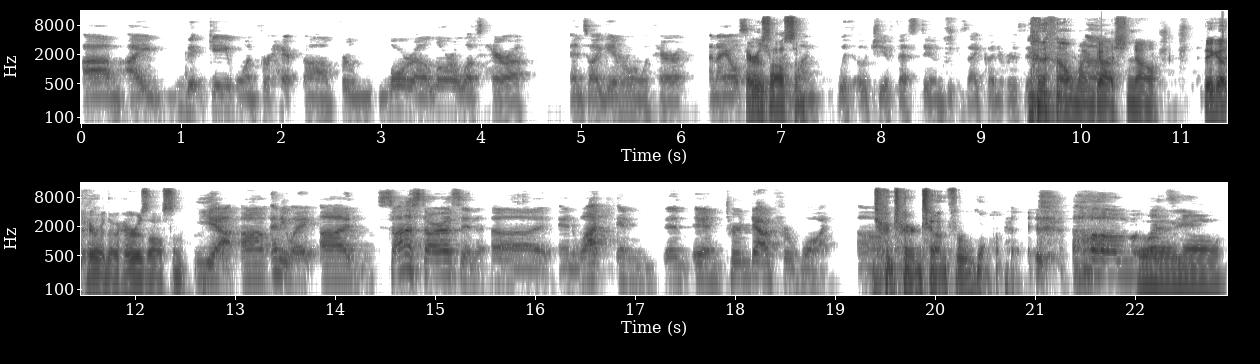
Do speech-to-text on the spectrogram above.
Um, I gave one for Her- um, for Laura. Laura loves Hera, and so I gave her one with Hera. And I also gave her awesome. one with Ochi of Bestoon because I couldn't resist. oh my Uh, gosh, no. Big up Hera though. Hera's awesome. Yeah. Um. Anyway, uh, Sana Staros and uh and what and and and turned down for what? Um, Turned down for one. um let's Oh see. no.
